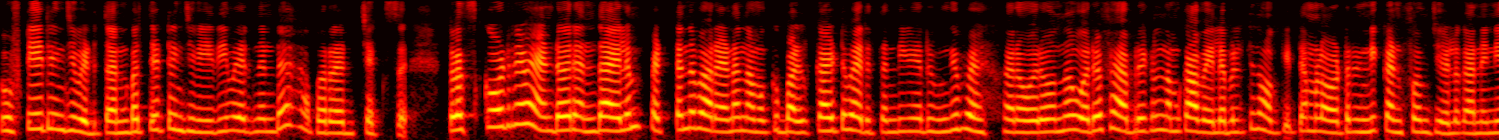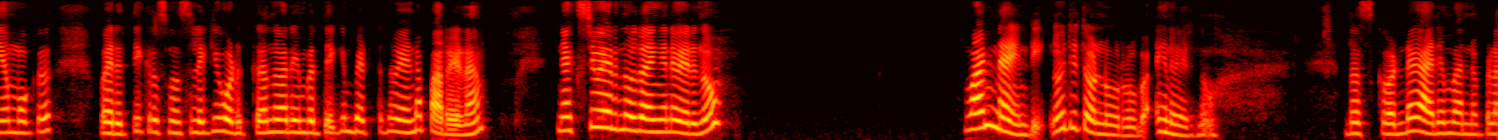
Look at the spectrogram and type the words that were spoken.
ഫിഫ്റ്റി എയ്റ്റ് ഇഞ്ച് വെടുത്ത് അൻപത്തെട്ട് ഇഞ്ച് വീതിയും വരുന്നുണ്ട്. അപ്പോൾ റെഡ് ചെക്സ് ഡ്രസ് കോഡിന് വേണ്ടവർ എന്തായാലും പെട്ടെന്ന് പറയണം. നമുക്ക് ബൾക്കായിട്ട് വരുത്തേണ്ടി വരുമെങ്കിൽ ഓരോന്ന് ഓരോ ഫാബ്രിക്കിൽ നമുക്ക് അവൈലബിലിറ്റി നോക്കിയിട്ട് നമ്മൾ ഓർഡർ ഇനി കൺഫേം ചെയ്യുള്ളൂ. കാരണം ഇനി നമുക്ക് വരുത്തി ക്രിസ്മസിലേക്ക് കൊടുക്കുക എന്ന് പറയുമ്പോഴത്തേക്കും പെട്ടെന്ന് വേണ്ട പറയണം. നെക്സ്റ്റ് വരുന്നത് എങ്ങനെ വരുന്നു? വൺ നയന്റി നൂറ്റി തൊണ്ണൂറ് രൂപ ഇങ്ങനെ വരുന്നു. ഡ്രസ് കോഡിന്റെ കാര്യം പറഞ്ഞപ്പോൾ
